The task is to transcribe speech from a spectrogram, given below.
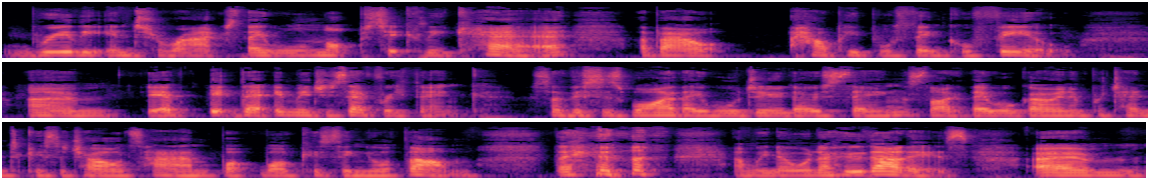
really interact. They will not particularly care about how people think or feel. Um, it, it, their image is everything. So this is why they will do those things, like they will go in and pretend to kiss a child's hand, but while kissing your thumb. They and we know know who that is. Um,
